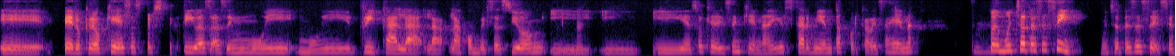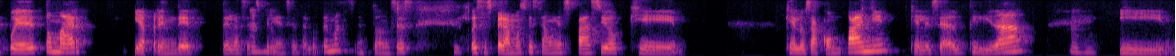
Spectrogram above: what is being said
eh, pero creo que esas perspectivas hacen muy, muy rica la, la, conversación y, y, y, eso que dicen que nadie escarmienta por cabeza ajena, pues muchas veces sí, muchas veces se, se puede tomar y aprender de las experiencias de los demás. Entonces, pues esperamos que sea un espacio que, que los acompañe, que les sea de utilidad y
